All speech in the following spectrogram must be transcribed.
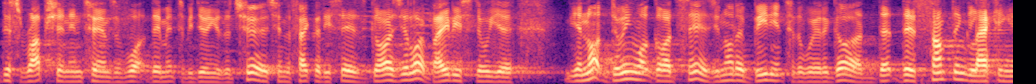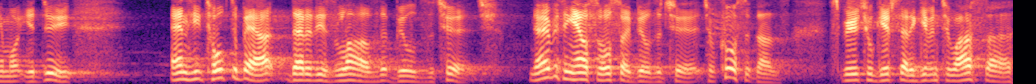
disruption in terms of what they're meant to be doing as a church, and the fact that he says, guys, you're like babies still, you're, you're not doing what God says, you're not obedient to the word of God, that there's something lacking in what you do. And he talked about that it is love that builds the church. Now, everything else also builds a church. Of course, it does. Spiritual gifts that are given to us uh,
